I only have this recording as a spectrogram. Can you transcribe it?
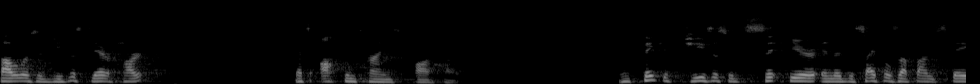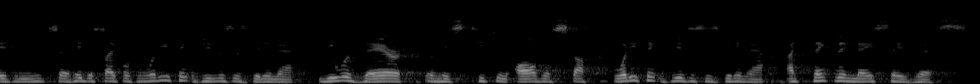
followers of Jesus, their heart. That's oftentimes our heart. And think if Jesus would sit here and the disciples up on stage and you'd say, Hey, disciples, what do you think Jesus is getting at? You were there when he's teaching all this stuff. What do you think Jesus is getting at? I think they may say this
